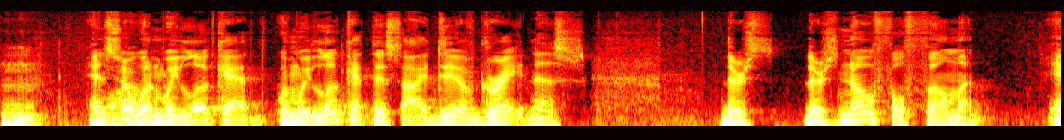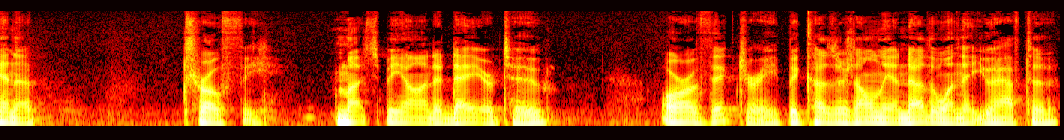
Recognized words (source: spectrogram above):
Mm. And wow. so when we look at when we look at this idea of greatness, there's there's no fulfillment in a trophy much beyond a day or two or a victory because there's only another one that you have to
